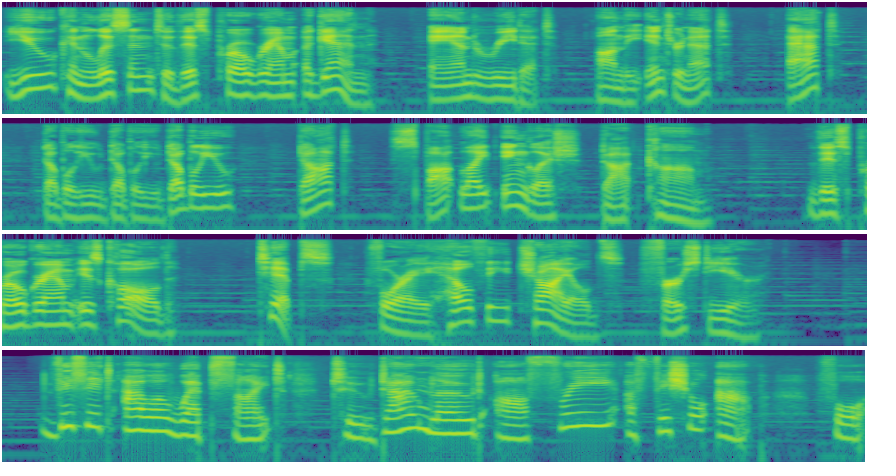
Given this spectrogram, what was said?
You can listen to this program again and read it on the internet at www.spotlightenglish.com. This program is called Tips for a Healthy Child's First Year. Visit our website to download our free official app for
